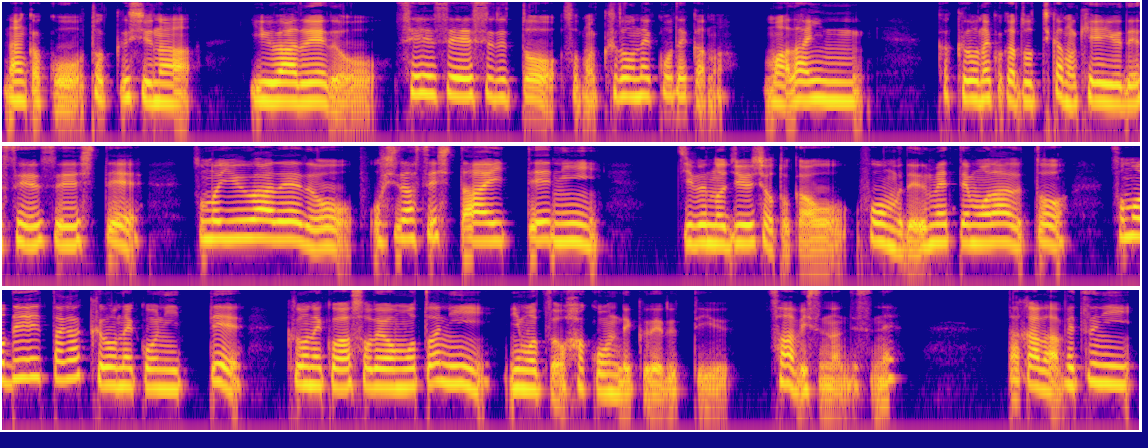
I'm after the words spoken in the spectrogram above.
なんかこう特殊な URL を生成すると、その黒猫でかな。まあ LINE か黒猫かどっちかの経由で生成して、その URL をお知らせした相手に自分の住所とかをフォームで埋めてもらうと、そのデータが黒猫に行って、黒猫はそれを元に荷物を運んでくれるっていうサービスなんですね。だから別に、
